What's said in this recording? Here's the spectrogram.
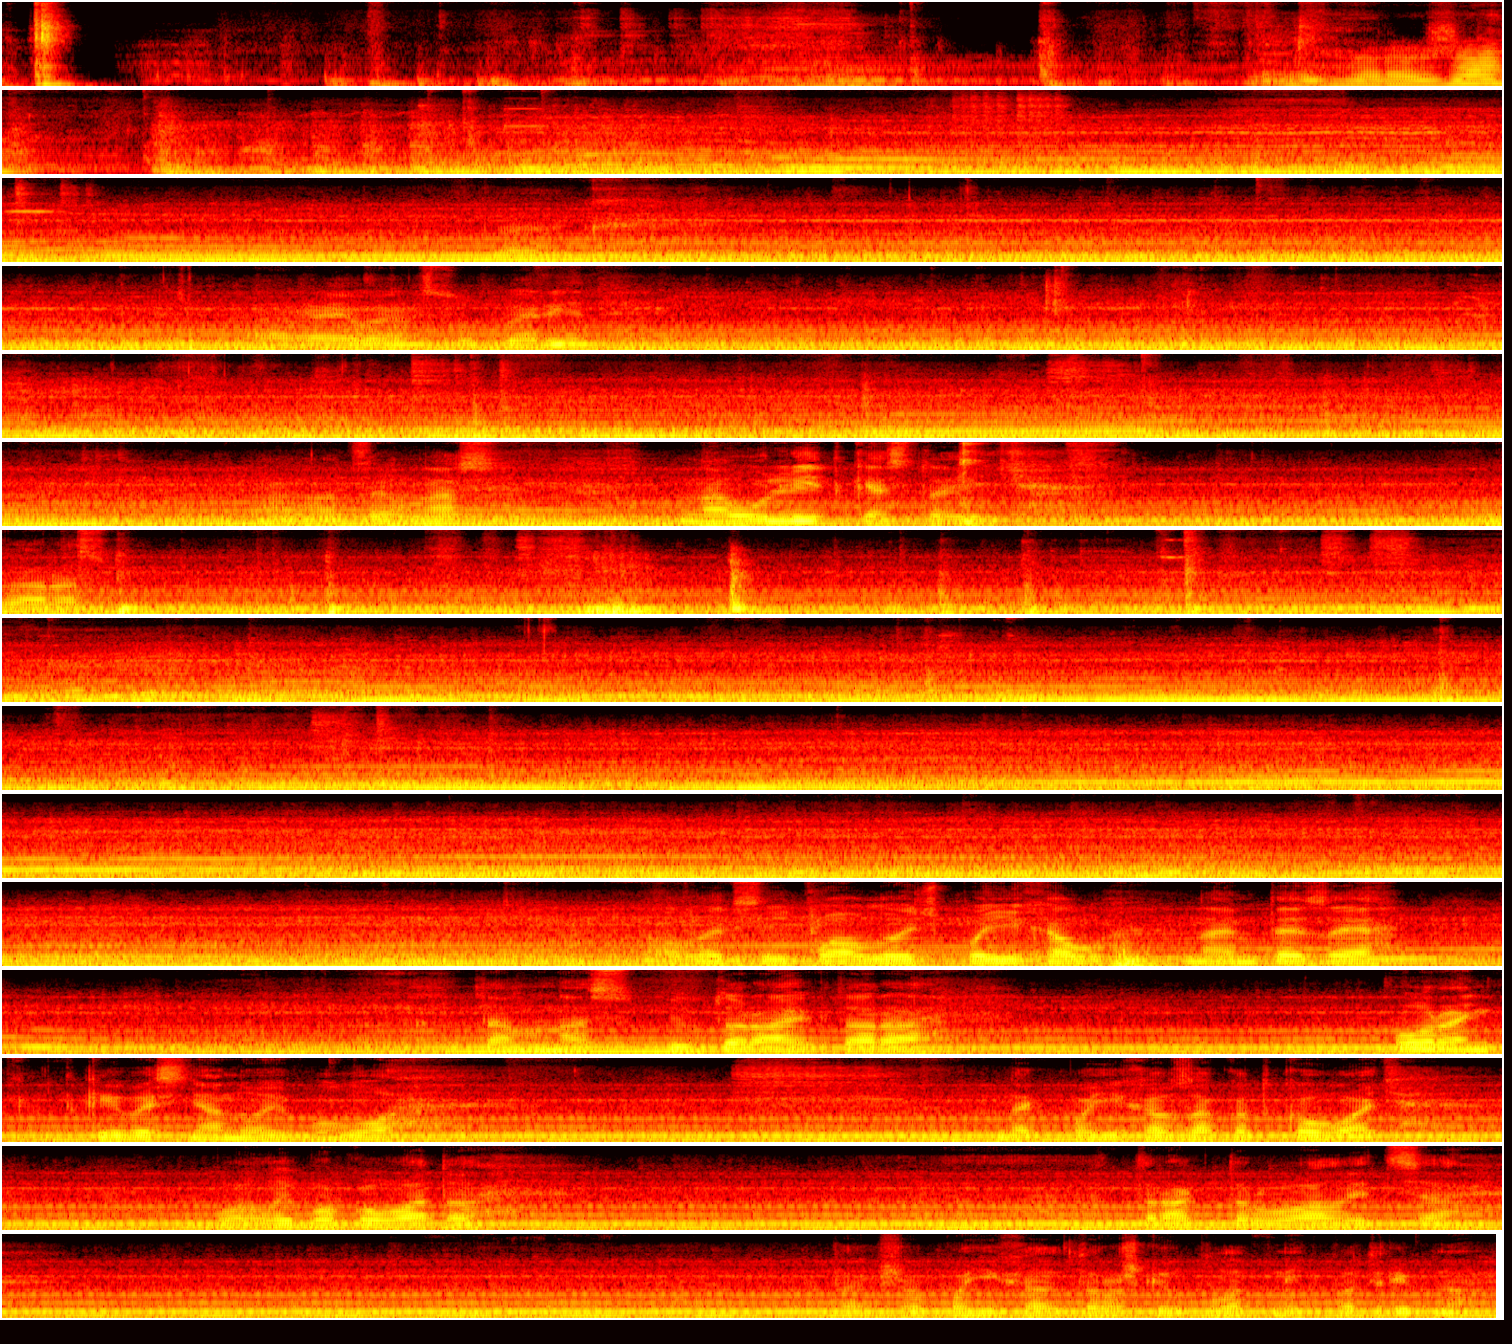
З гаража. Так. Реверс уперед. Ага, це у нас на улітки стоїть. Зараз. Олексій Павлович поїхав на МТЗ. Там у нас півтора гектара ораньки весняної було. Так поїхав закоткувати, бо глибоковато трактор валиться. Так що поїхали трошки вплотнити потрібно.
